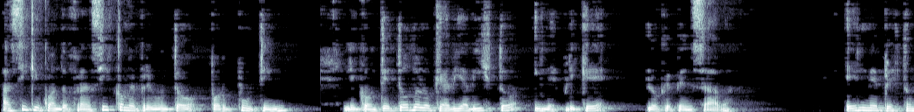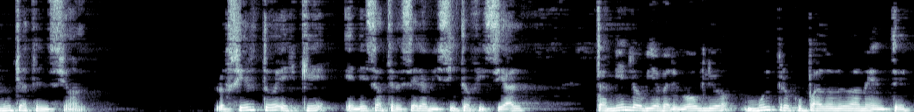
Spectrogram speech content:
Así que cuando Francisco me preguntó por Putin, le conté todo lo que había visto y le expliqué lo que pensaba. Él me prestó mucha atención. Lo cierto es que en esa tercera visita oficial también lo vi a Bergoglio muy preocupado nuevamente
